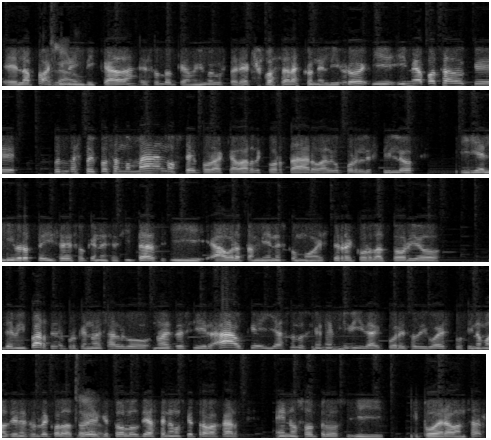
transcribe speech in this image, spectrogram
eh, la página Claro. indicada, eso es lo que a mí me gustaría que pasara con el libro y, y me ha pasado que pues la estoy pasando mal, no sé, por acabar de cortar o algo por el estilo, y el libro te dice eso que necesitas y ahora también es como este recordatorio de mi parte, porque no es algo, no es decir, ah, ok, ya solucioné mi vida y por eso digo esto, sino más bien es un recordatorio Claro. de que todos los días tenemos que trabajar en nosotros y, y poder avanzar.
